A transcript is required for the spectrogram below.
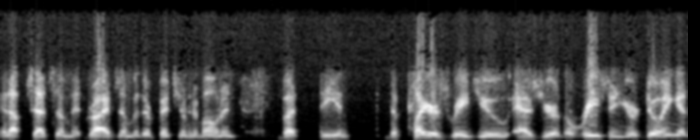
it upsets them, it drives them, and they're bitching and moaning. But the the players read you as you're the reason you're doing it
